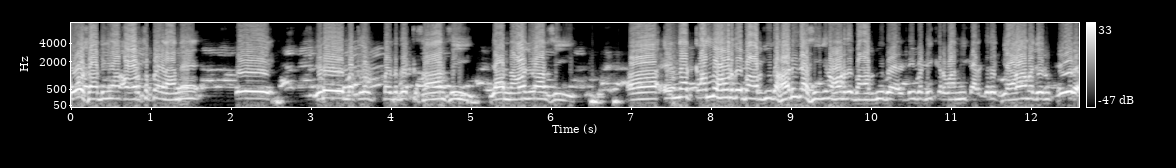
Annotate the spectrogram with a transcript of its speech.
ਉਹ ਸਾਡੀਆਂ ਔਰਤ ਭੈਣਾਂ ਨੇ ਤੇ ਜਿਹੜੇ ਮਤਲਬ ਪਿੰਡ ਦੇ ਕਿਸਾਨ ਸੀ ਜਾਂ ਨੌਜਵਾਨ ਸੀ, ਅਹ ਇੰਨਾ ਕੰਮ ਹੋਣ ਦੇ ਬਾਵਜੂਦ, ਹਾੜੀ ਦਾ ਸੀਜ਼ਨ ਹੋਣ ਦੇ ਬਾਵਜੂਦ ਐਡੀ ਵੱਡੀ ਕੁਰਬਾਨੀ ਕਰਕੇ ਤੇ 11 ਵਜੇ ਨੂੰ ਫੇਰ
